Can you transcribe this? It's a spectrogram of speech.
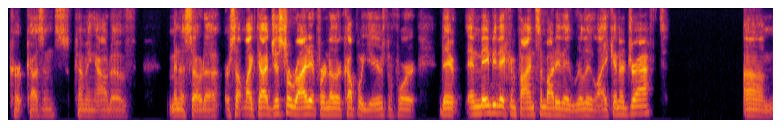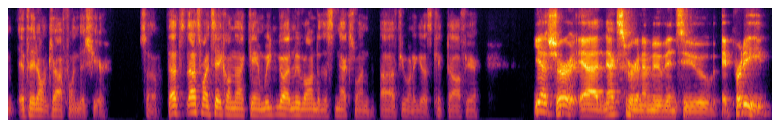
Kirk Cousins coming out of Minnesota or something like that, just to ride it for another couple years before they and maybe they can find somebody they really like in a draft. Um, if they don't draft one this year. So that's that's my take on that game. We can go ahead and move on to this next one uh, if you want to get us kicked off here. Yeah, sure. Uh, next, we're going to move into a pretty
